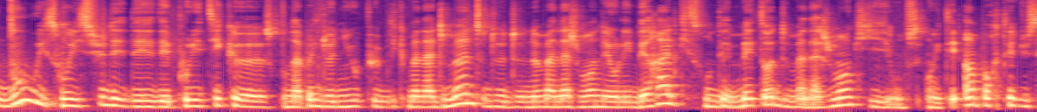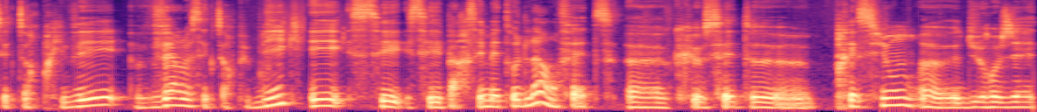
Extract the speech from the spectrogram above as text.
d'où? Ils sont issus des, politiques, euh, ce qu'on appelle de New Public Management, de, management néolibéral, qui sont des méthodes de management qui ont, été importées du secteur privé vers le secteur public. Et c'est par ces méthodes-là, en fait, euh, que cette euh, pression du rejet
